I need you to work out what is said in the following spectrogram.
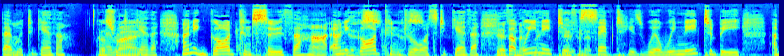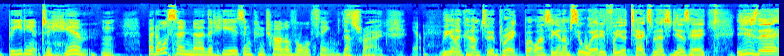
they were together. That's they were right. Together. Only God can soothe the heart. Only Yes, God can yes. draw us together. Definitely, but we need to definitely. accept His will. We need to be obedient to Him, Hmm. But also know that He is in control of all things. That's right. yeah. We're going to come to a break, but once again, I'm still waiting for your text messages. Hey, is there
